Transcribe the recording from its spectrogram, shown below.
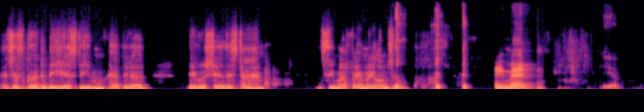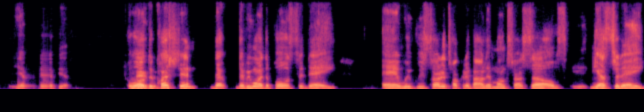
It's just good to be here, Steve. I'm happy to be able to share this time and see my family on Zoom. Amen. Yep, yep, yep, yep. well, the question that, that we wanted to pose today, and we, we started talking about it amongst ourselves yesterday,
